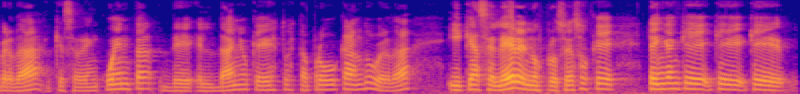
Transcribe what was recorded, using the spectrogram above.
¿verdad? Que se den cuenta del daño que esto está provocando, ¿verdad? Y que aceleren los procesos que tengan que,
